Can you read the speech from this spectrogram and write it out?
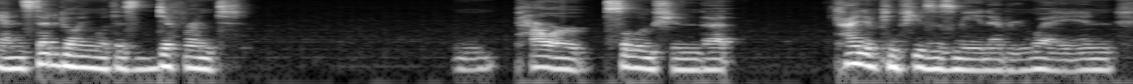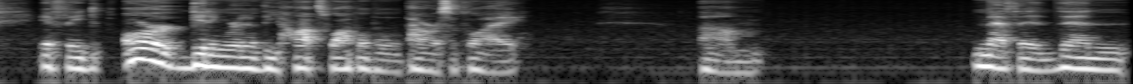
and instead going with this different power solution that kind of confuses me in every way. And if they are getting rid of the hot swappable power supply um, method, then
